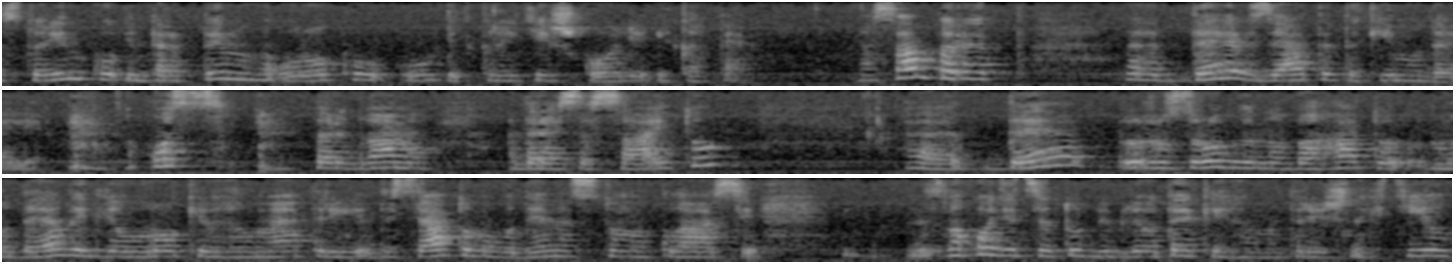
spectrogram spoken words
сторінку інтерактивного уроку у відкритій школі ІКТ. Насамперед, е, де взяти такі моделі? Ось перед вами адреса сайту, е, де розроблено багато моделей для уроків геометрії в 10-11 класі. Знаходяться тут бібліотеки геометричних тіл.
